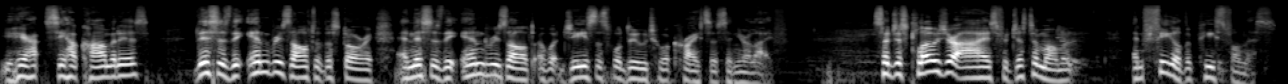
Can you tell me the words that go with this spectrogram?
You hear, see how calm it is? This is the end result of the story, and this is the end result of what Jesus will do to a crisis in your life. So, just close your eyes for just a moment and feel the peacefulness.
